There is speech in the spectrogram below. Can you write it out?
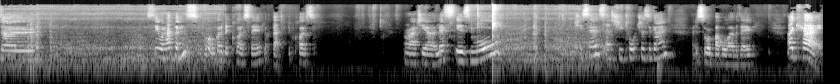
So, see what happens. Oh, I got a bit close there. Look at that, a bit close. Alright, yeah, less is more, she says, as she torches again. I just saw a bubble over there. Okay.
